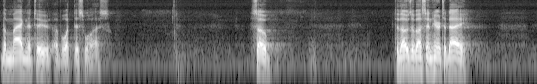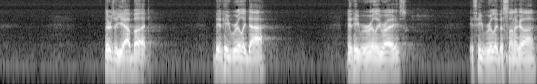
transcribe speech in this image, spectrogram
the magnitude of what this was. So, to those of us in here today, there's a yeah, but. Did he really die? Did he really raise? Is he really the Son of God?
